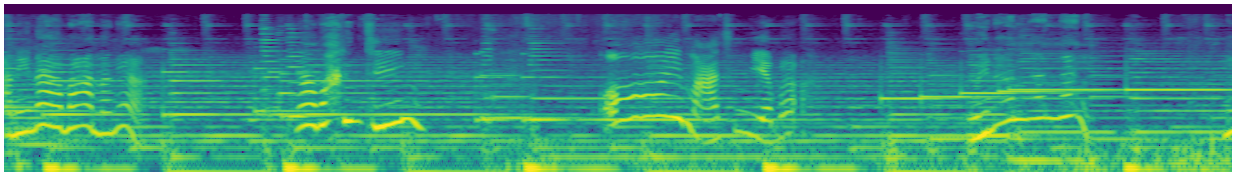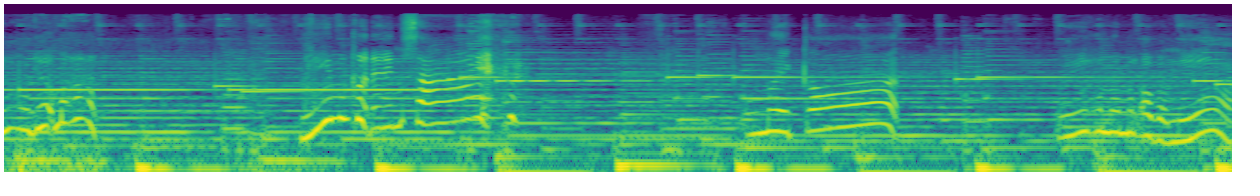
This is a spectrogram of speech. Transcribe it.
อันนี้หน้าบ้านนะเนี่ยหน้าบ้านจริงๆโอ้ยหมาฉันเหยียบล้วเฮ้ยนั่นนั่นนั่น มันเยอะมากนี่มันเกิดในดินทราย โอ้ my god นี่ทำไมมันออกแบบนี้อะ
